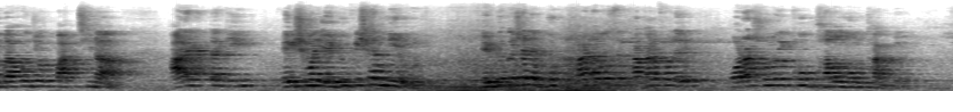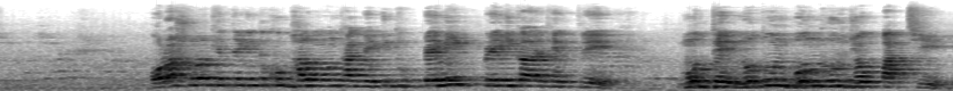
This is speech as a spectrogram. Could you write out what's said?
বিবাহ যোগ পাচ্ছি না। আর একটা কি, এই সময় এডুকেশন নিয়ে বলি। এডুকেশনে গুড থার্ড হাউসে থাকার ফলে পড়াশোনায় খুব ভালো মন থাকবে। পড়াশুনোর ক্ষেত্রে কিন্তু খুব ভালো মন থাকবে, কিন্তু প্রেমিক প্রেমিকার ক্ষেত্রে মধ্যে নতুন বন্ধুর যোগ পাচ্ছি।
